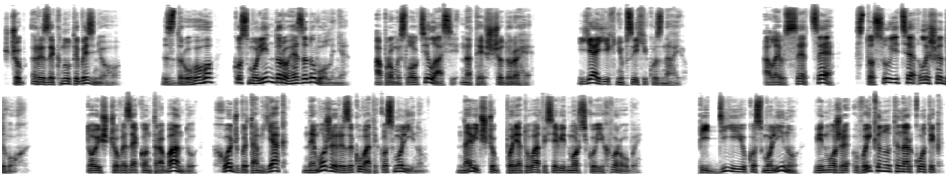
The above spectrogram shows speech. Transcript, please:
щоб ризикнути без нього, з другого космолін дороге задоволення, а промисловці ласі на те, що дороге. Я їхню психіку знаю. Але все це стосується лише двох той, що везе контрабанду, хоч би там як, не може ризикувати космоліном, навіть щоб порятуватися від морської хвороби. Під дією космоліну він може викинути наркотик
